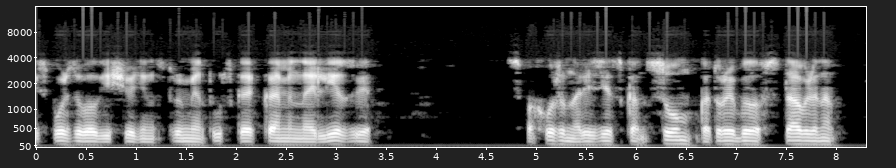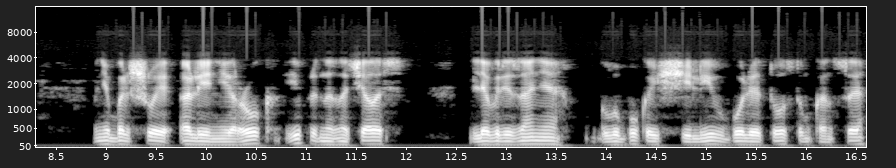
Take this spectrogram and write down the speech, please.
использовал еще один инструмент — узкое каменное лезвие с похожим на резец концом, которое было вставлено в небольшой оленей рог и предназначалось для вырезания глубокой щели в более толстом конце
